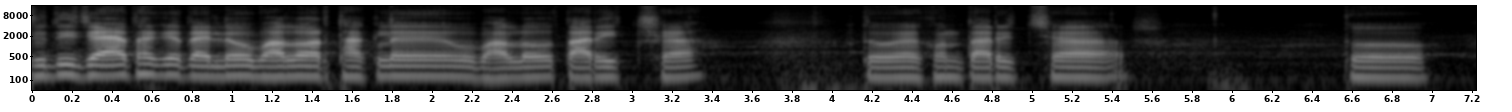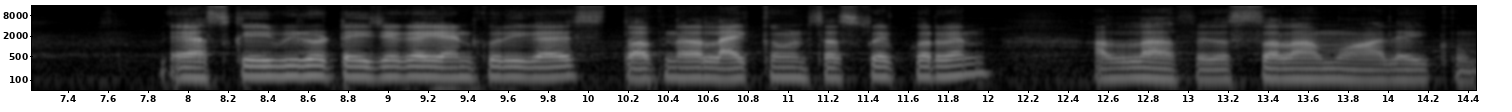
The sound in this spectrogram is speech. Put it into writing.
যদি যায় থাকে তাইলেও ভালো, আর থাকলেও ভালো, তার ইচ্ছা। তো এখন তার ইচ্ছা। তো আজকে এই ভিডিওটা এই জায়গায় এন্ড করি গাইস তো আপনারা লাইক কমেন্ট সাবস্ক্রাইব করবেন। আল্লাহ হাফেজ। আসসালামু আলাইকুম।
